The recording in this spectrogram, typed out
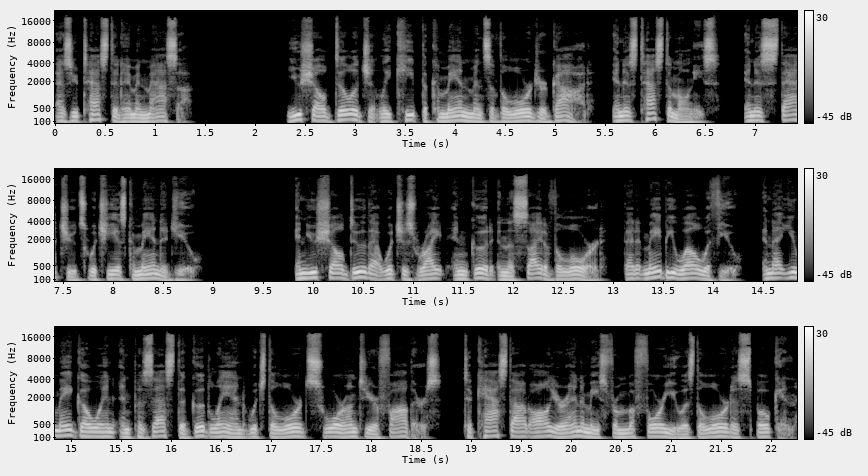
as you tested him in Massah. You shall diligently keep the commandments of the Lord your God, and his testimonies, and his statutes which he has commanded you. And you shall do that which is right and good in the sight of the Lord, that it may be well with you, and that you may go in and possess the good land which the Lord swore unto your fathers, to cast out all your enemies from before you as the Lord has spoken.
